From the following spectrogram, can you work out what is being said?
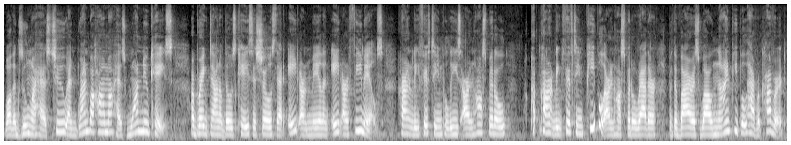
while the Exuma has two and Grand Bahama has one new case. A breakdown of those cases shows that eight are male and eight are females. Currently, 15 police are in hospital. Currently, 15 people are in hospital rather with the virus, while nine people have recovered.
